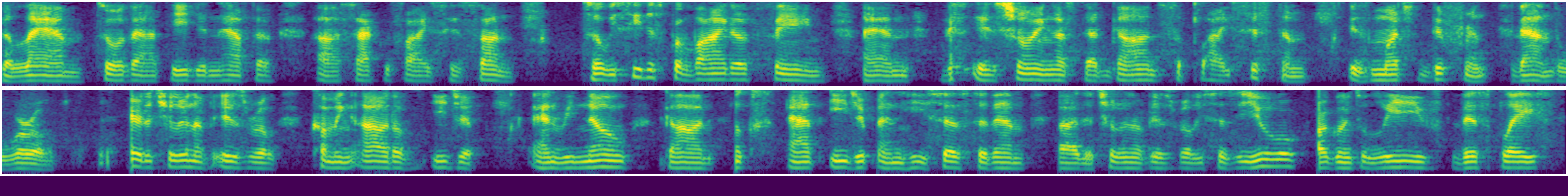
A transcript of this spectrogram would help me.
the lamb so that he didn't have to uh, sacrifice his son. So we see this provider theme, and this is showing us that God's supply system is much different than the world. Here, the children of Israel coming out of Egypt, and we know God looks at Egypt and He says to them, uh, the children of Israel, He says, "You are going to leave this place,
